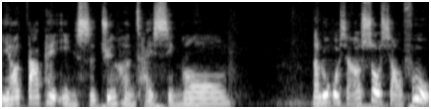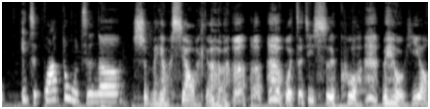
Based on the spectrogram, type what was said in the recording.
也要搭配饮食均衡才行哦。那如果想要瘦小腹，一直刮肚子呢，是没有效的。我自己试过，没有用。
